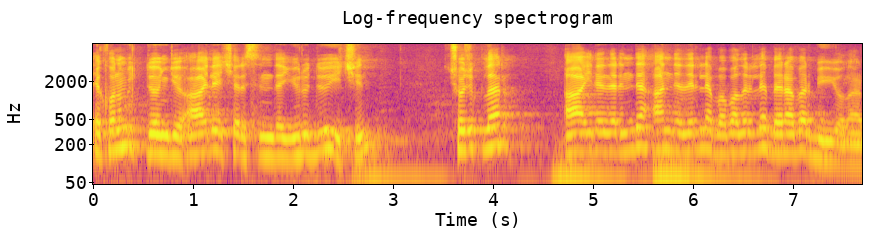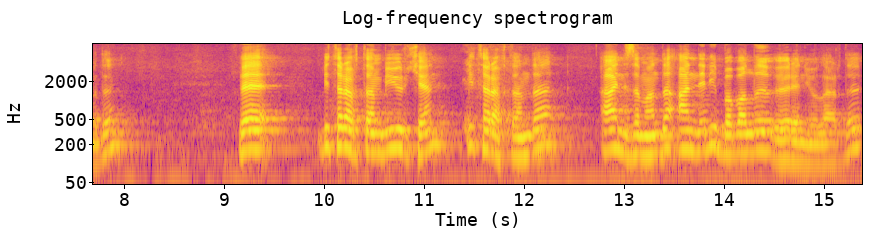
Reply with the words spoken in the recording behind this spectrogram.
ekonomik döngü aile içerisinde yürüdüğü için çocuklar ailelerinde anneleriyle babalarıyla beraber büyüyorlardı. Ve bir taraftan büyürken bir taraftan da aynı zamanda anneliği babalığı öğreniyorlardı.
